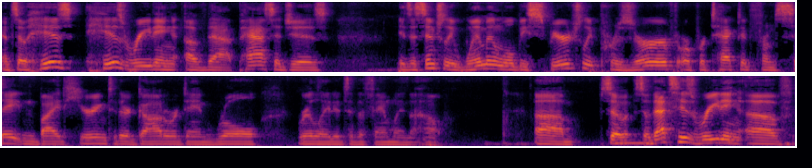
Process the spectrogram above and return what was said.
And so his his reading of that passage is is essentially women will be spiritually preserved or protected from Satan by adhering to their God ordained role related to the family and the home. Um, so so that's his reading of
